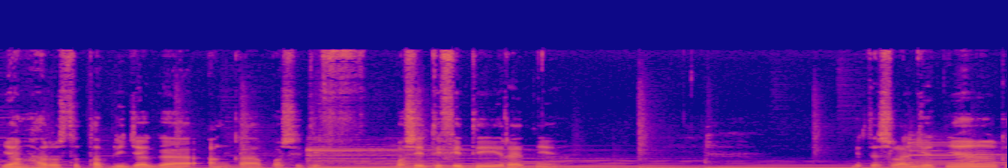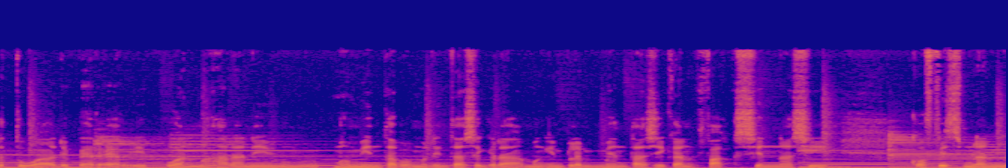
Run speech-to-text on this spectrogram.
yang harus tetap dijaga angka positif positivity rate-nya. Berita selanjutnya, Ketua DPR RI Puan Maharani meminta pemerintah segera mengimplementasikan vaksinasi COVID-19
